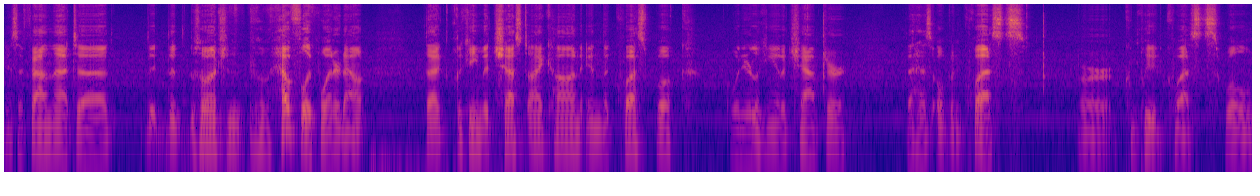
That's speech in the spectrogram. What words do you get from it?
Yes, I found that uh, the, the someone helpfully pointed out that clicking the chest icon in the quest book when you're looking at a chapter that has open quests or completed quests will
